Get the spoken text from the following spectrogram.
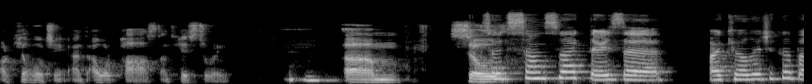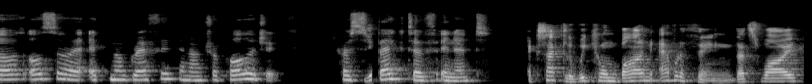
archaeology and our past and history. Mm-hmm. Um, so, so it sounds like there is a archaeological, but also an ethnographic and anthropologic perspective yeah. in it. Exactly. We combine everything. That's why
